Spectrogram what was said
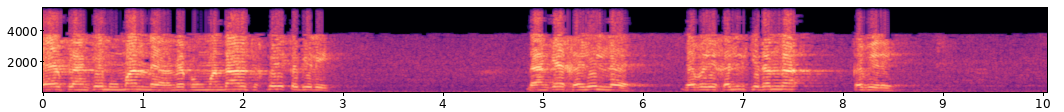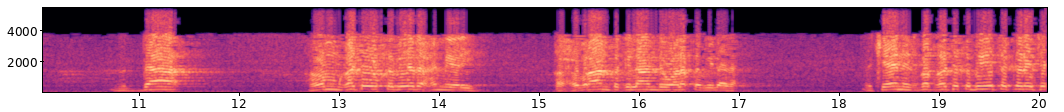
یا پلان کې مومن دی نو په مومندانو کې خپل قبيله پلان کې خلیل دی د بری خلیل کې دنه قبيله دا هم غټه یو قبيله د حمیری حبران په کلان دی ولا قبيله ده چې نسبت غټه قبيله ته کړي چې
